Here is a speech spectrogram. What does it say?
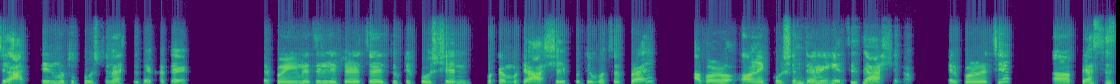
যে আটটির মতো কোশ্চেন আসতে দেখা যায়। তারপর ইংরেজি লিটারেচারে দুটি কোশ্চেন মোটামুটি আসেই প্রতি বছর প্রায়। আবার অনেক কোশ্চেন দেখা গেছে যে আসে না। এরপর রয়েছে প্যাসেজ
